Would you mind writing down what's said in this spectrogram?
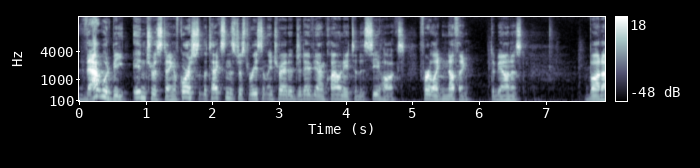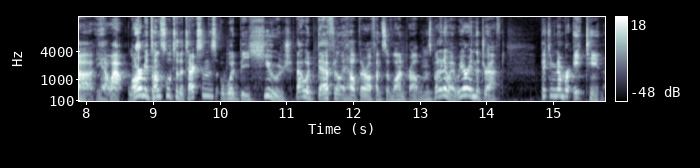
That would be interesting. Of course, the Texans just recently traded Jadeveon Clowney to the Seahawks for like nothing, to be honest. But uh, yeah, wow, Laremy Tunsil to the Texans would be huge. That would definitely help their offensive line problems. But anyway, we are in the draft, picking number 18.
